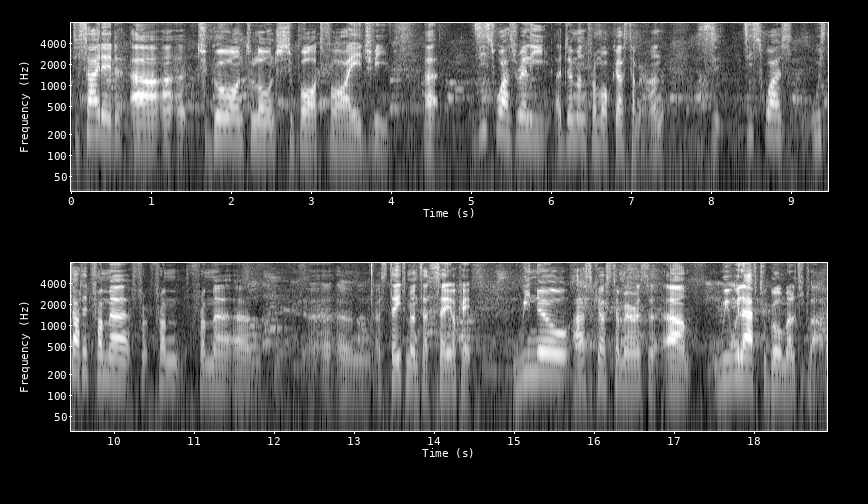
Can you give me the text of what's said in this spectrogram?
decided uh, uh, uh, to go on to launch support for AHV, uh, this was really a demand from our customer, and this was we started from a, fr from from a, a, a, statement that say, okay, we know as customers um, we will have to go multi-cloud.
